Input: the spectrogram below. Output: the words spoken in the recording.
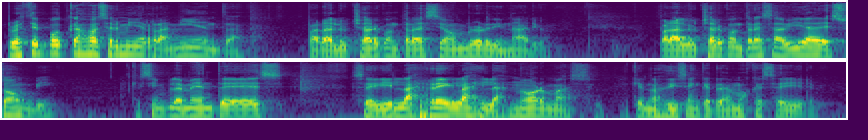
Pero este podcast va a ser mi herramienta para luchar contra ese hombre ordinario, para luchar contra esa vida de zombie que simplemente es seguir las reglas y las normas que nos dicen que tenemos que seguir.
